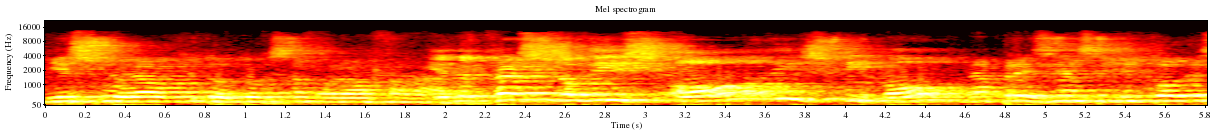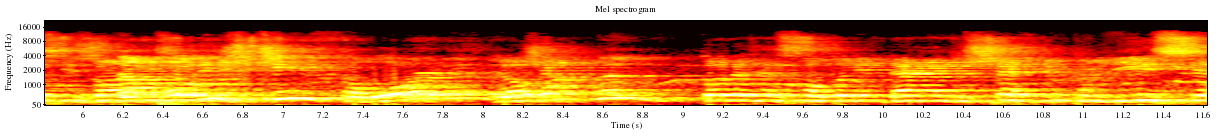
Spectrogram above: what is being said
Isso é o que o Dr. Samuel In falava. the presence of these, all of these people, Na presença de todos esses the homens, police chief, the warden, the chaplain, todas essas autoridades, o chefe de polícia,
